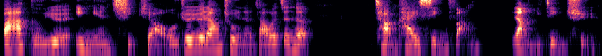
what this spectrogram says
八个月、一年起跳。我觉得月亮处女呢才会真的敞开心房。让你进去，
